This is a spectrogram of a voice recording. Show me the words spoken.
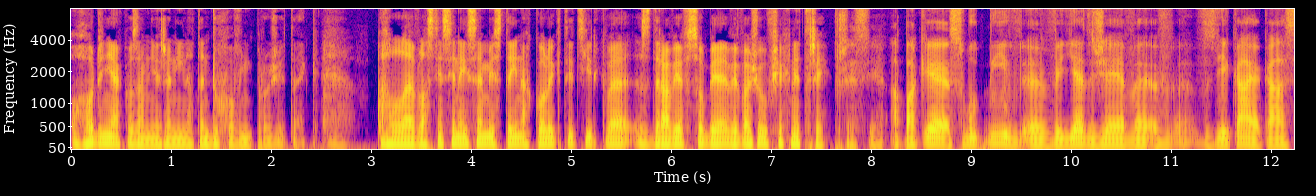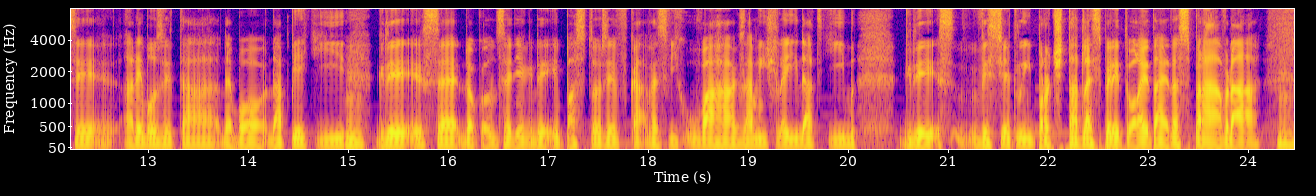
hodně jako zaměřený na ten duchovní prožitek ale vlastně si nejsem jistý, nakolik ty církve zdravě v sobě vyvažují všechny tři. Přesně. A pak je smutný vidět, že vzniká jakási animozita nebo napětí, hmm. kdy se dokonce někdy i pastoři ve svých úvahách zamýšlejí nad tím, kdy vysvětlují, proč tahle spiritualita je ta správná. Hmm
